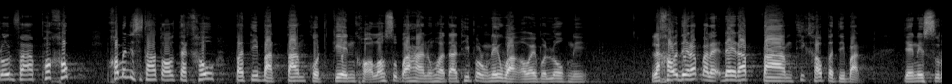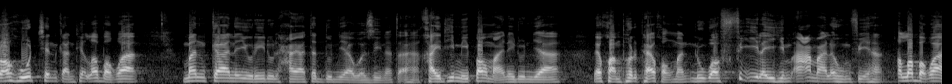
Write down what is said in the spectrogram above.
ล้นฟ้า เพราะเขาเขาไม่ได้ศรัทธาต่อแต่เขาปฏิบัติตามกฎเกณฑ์ของลอฮ์ซุบฮานะฮูวะตาที่พระองค์ได้วางเอาไว้บนโลกนี้ และเขาได้รับอะไรได้รับตามที่เขาปฏิบัติ อย่างในสูเราะฮ์ฮูดเช่นกันที่เราบอกว่ามันการในยูรีดุลฮายาตัดดุนยาวซีนะตะฮะใครที่มีเป้าหมายในดุนยาและความเพลิดเพลินของมัน نوف إليهم أعمالهم فيها อัลลอฮ์บอกว่า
